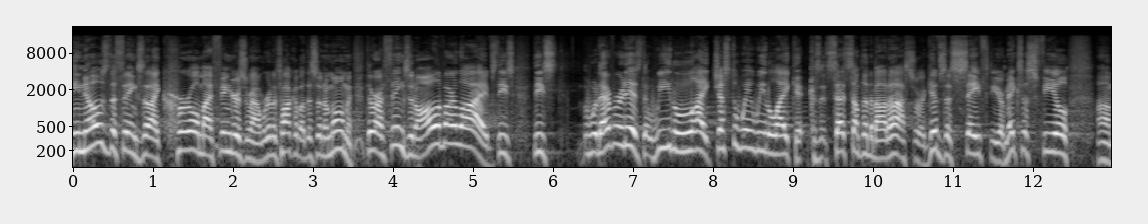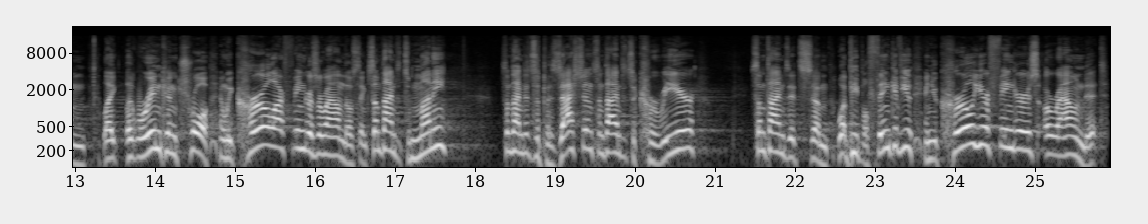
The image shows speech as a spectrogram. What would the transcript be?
He knows the things that I curl my fingers around. We're going to talk about this in a moment. There are things in all of our lives, these, these whatever it is that we like, just the way we like it, because it says something about us or it gives us safety or makes us feel um, like, like we're in control. And we curl our fingers around those things. Sometimes it's money, sometimes it's a possession, sometimes it's a career. Sometimes it's um, what people think of you, and you curl your fingers around it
